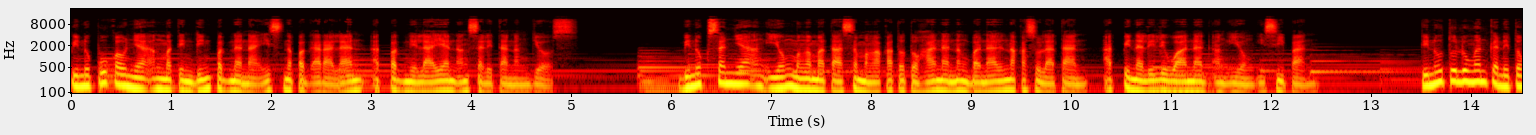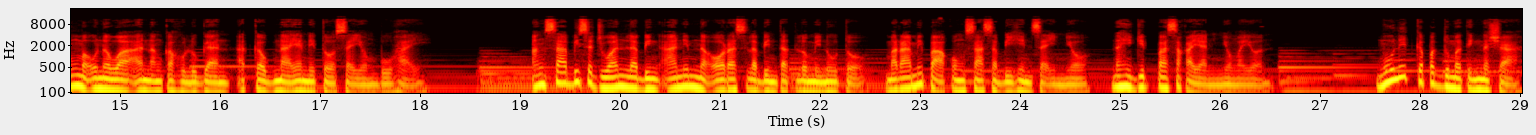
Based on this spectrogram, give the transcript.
pinupukaw niya ang matinding pagnanais na pag-aralan at pagnilayan ang salita ng Diyos. Binuksan niya ang iyong mga mata sa mga katotohanan ng banal na kasulatan at pinaliliwanag ang iyong isipan. Tinutulungan ka nitong maunawaan ang kahulugan at kaugnayan nito sa iyong buhay. Ang sabi sa Juan 16 na oras 13 minuto, marami pa akong sasabihin sa inyo, na higit pa sa kaya ninyo ngayon. Ngunit kapag dumating na siya,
